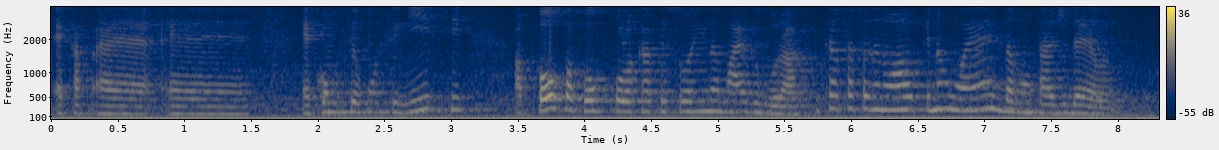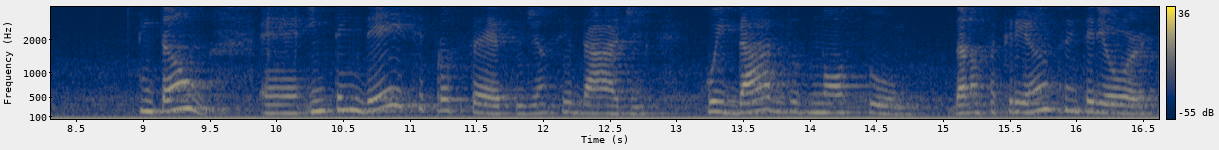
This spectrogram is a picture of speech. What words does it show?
É, é, é, é como se eu conseguisse a pouco a pouco colocar a pessoa ainda mais no buraco, porque ela está fazendo algo que não é da vontade dela. Então, é, entender esse processo de ansiedade, cuidar do nosso, da nossa criança interior,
